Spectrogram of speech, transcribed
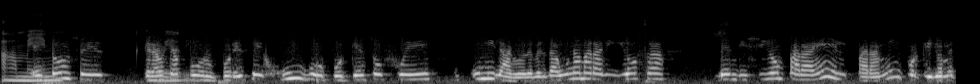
Amén. Entonces, gracias por, por ese jugo, porque eso fue un milagro, de verdad, una maravillosa bendición para él, para mí, porque yo me,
